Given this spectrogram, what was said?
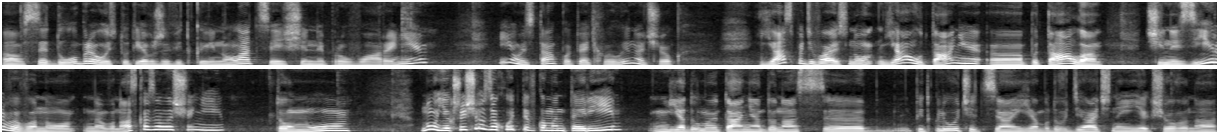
Все добре. Ось тут я вже відкинула. Це ще не проварені. І ось так по 5 хвилиночок. Я сподіваюся, ну, я у Тані е, питала, чи не зірве воно. Вона сказала, що ні. Тому Ну, якщо що, заходьте в коментарі. Я думаю, Таня до нас е, підключиться, і я буду вдячна, якщо вона,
